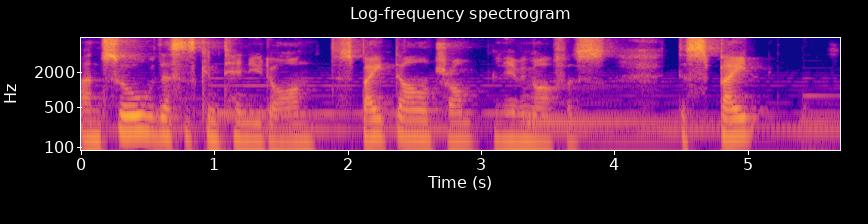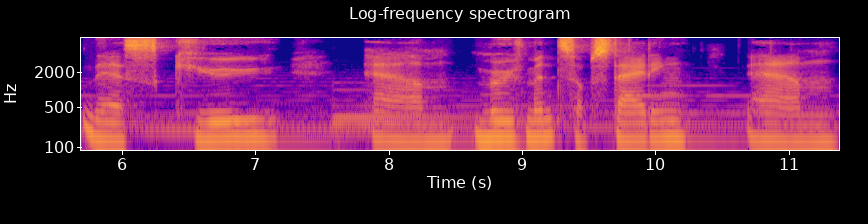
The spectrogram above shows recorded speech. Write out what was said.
And so this has continued on despite Donald Trump leaving office, despite this Q um, movement subsiding. Um,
